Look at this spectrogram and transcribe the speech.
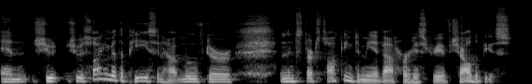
and she she was talking about the piece and how it moved her, and then starts talking to me about her history of child abuse,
